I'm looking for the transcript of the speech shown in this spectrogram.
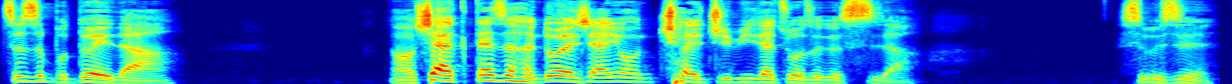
这是不对的啊，哦，现在但是很多人现在用 ChatGPT 在做这个事啊。是不是？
